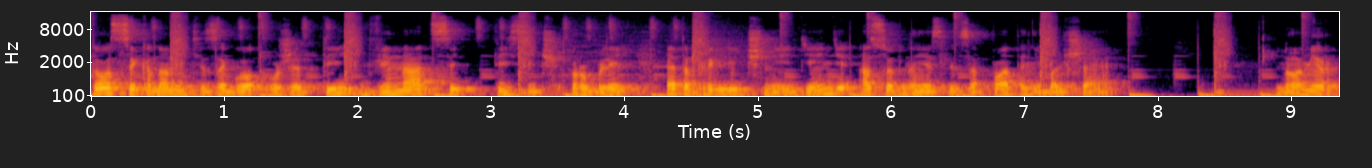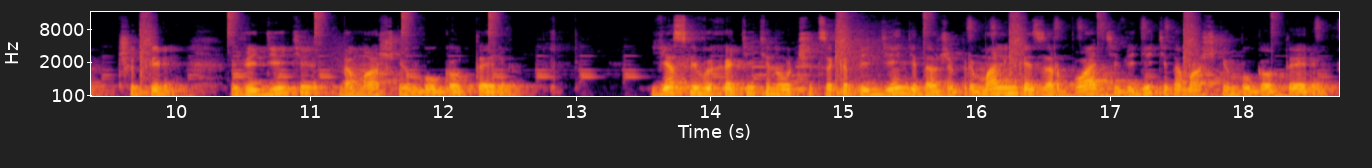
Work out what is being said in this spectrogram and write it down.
то сэкономите за год уже ты 12 тысяч рублей. Это приличные деньги, особенно если зарплата небольшая. Номер 4. Введите домашнюю бухгалтерию. Если вы хотите научиться копить деньги даже при маленькой зарплате, ведите домашнюю бухгалтерию.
